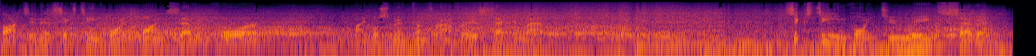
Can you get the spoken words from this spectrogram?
clocks in at 16.174. Michael Smith comes around for his second lap. 16.287.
